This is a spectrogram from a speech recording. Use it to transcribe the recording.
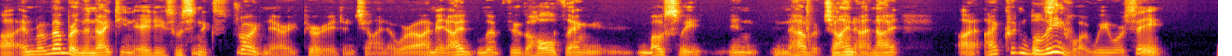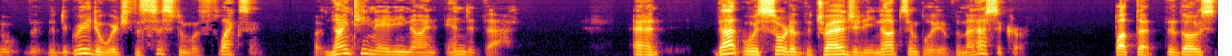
uh, and remember, in the 1980s was an extraordinary period in China where, I mean, I lived through the whole thing mostly in, in out of China. And I, I, I couldn't believe what we were seeing, the, the, degree to which the system was flexing. But 1989 ended that. And that was sort of the tragedy, not simply of the massacre, but that those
